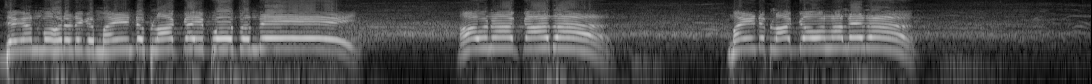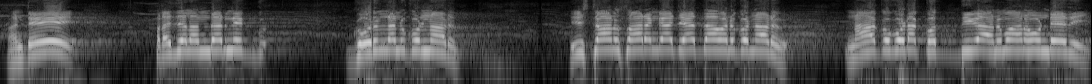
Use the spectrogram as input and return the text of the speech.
జగన్మోహన్ రెడ్డికి మైండ్ బ్లాక్ అయిపోతుంది. అవునా కాదా? మైండ్ బ్లాక్గా ఉన్నా లేదా? అంటే ప్రజలందరినీ గొర్రెలనుకున్నాడు. ఇష్టానుసారంగా చేద్దామనుకున్నాడు. నాకు కూడా కొద్దిగా అనుమానం ఉండేది.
